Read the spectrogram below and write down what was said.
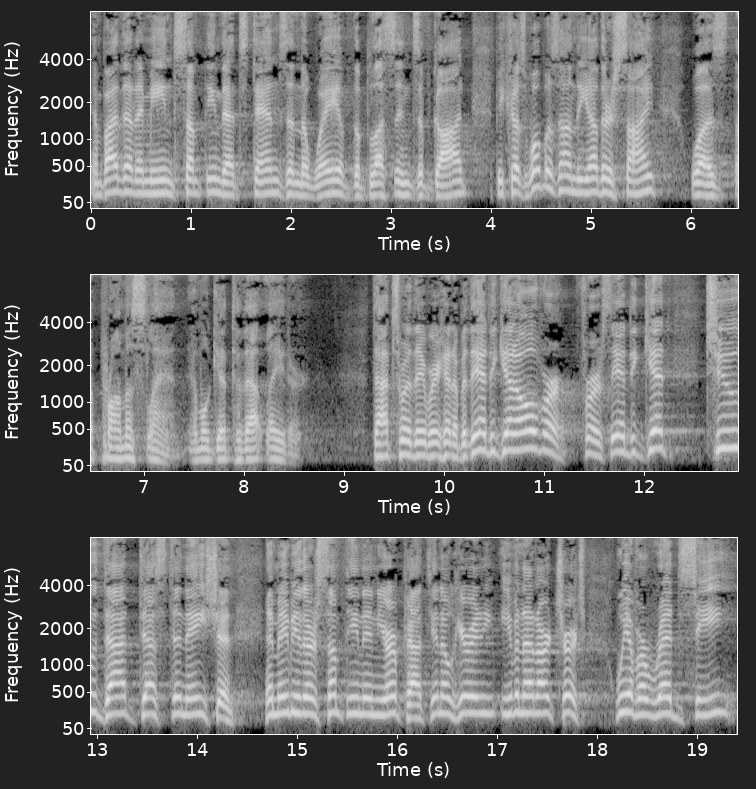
And by that I mean something that stands in the way of the blessings of God, because what was on the other side was the promised land. And we'll get to that later. That's where they were headed. But they had to get over first. They had to get to that destination. And maybe there's something in your path. You know, here, even at our church, we have a Red Sea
